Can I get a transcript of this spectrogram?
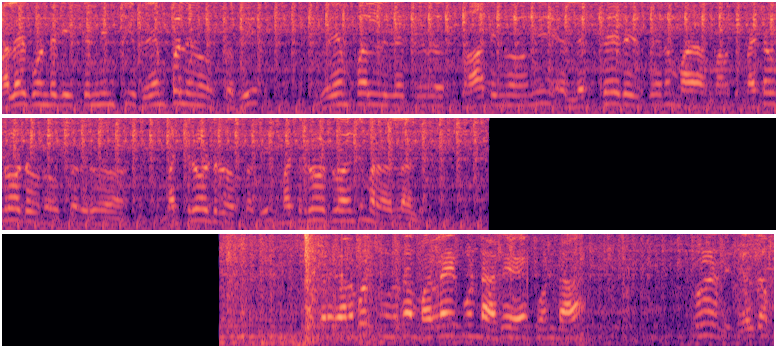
మల్లయ్యకొండకి కొండకి ఇక్కడి నుంచి వేంపల్లి వస్తుంది. వేంపల్లి దగ్గర స్టార్టింగ్లోని లెఫ్ట్ సైడ్ అయితే మనకి మెటల్ రోడ్డు వస్తుంది. మట్టి రోడ్డు వస్తుంది. మట్టి రోడ్లోంచి మనం వెళ్ళాలి. ఇక్కడ కనపడుతుంది కదా మల్లయ్య కొండ అదే కొండ. చూడండి వెళ్దాం.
